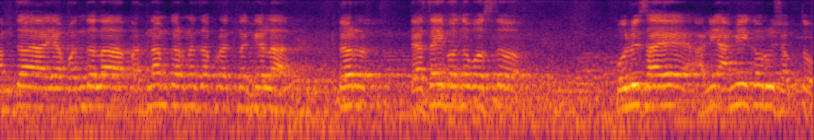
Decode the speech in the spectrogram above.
आमचा या बंदला बदनाम करण्याचा प्रयत्न केला तर त्याचाही बंदोबस्त पोलीस आहे आणि आम्ही करू शकतो.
